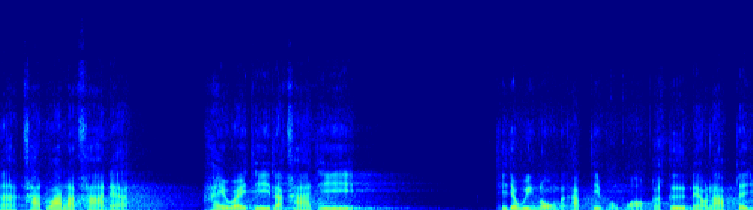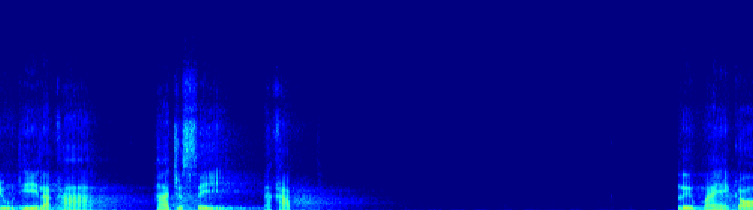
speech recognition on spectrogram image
นะคาดว่าราคาเนี่ย ให้ไว้ที่ราคาที่ที่จะวิ่งลงนะครับ ที่ผมมองก็คือแนวรับจะอยู่ที่ราคา 5.4 นะครับ หรือไม่ก็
